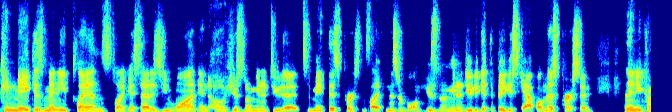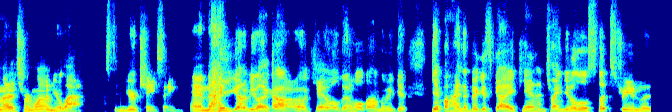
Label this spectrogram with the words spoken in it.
can make as many plans, like I said, as you want. And oh, here's what I'm going to do to, to make this person's life miserable. And here's what I'm going to do to get the biggest gap on this person. And then you come out of turn one you're last and you're chasing. And now you got to be like, oh, okay, well then hold on, let me get get behind the biggest guy I can and try and get a little slipstream, a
